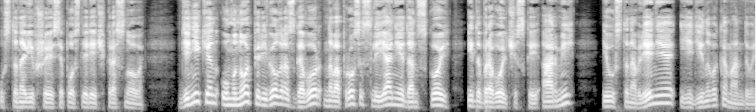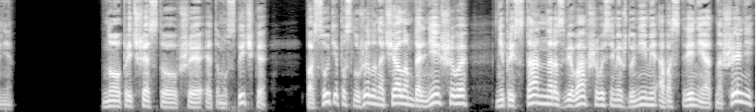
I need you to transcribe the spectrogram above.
установившееся после речи Краснова, Деникин умно перевел разговор на вопросы слияния Донской и добровольческой армий и установления единого командования. Но предшествовавшая этому стычка по сути послужила началом дальнейшего непрестанно развивавшегося между ними обострения отношений,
